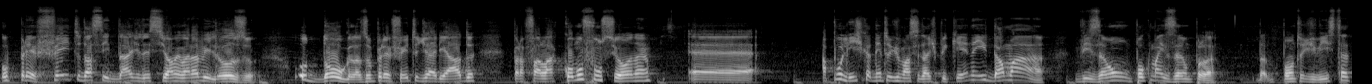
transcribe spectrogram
o prefeito da cidade desse homem maravilhoso, o Douglas, o prefeito de Ariado, para falar como funciona é, a política dentro de uma cidade pequena e dar uma visão um pouco mais ampla do ponto de vista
